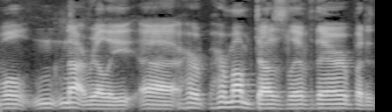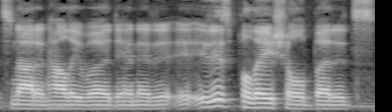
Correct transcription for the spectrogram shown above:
well, n- not really. Uh, her her mom does live there, but it's not in Hollywood, and it it, it is palatial, but it's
